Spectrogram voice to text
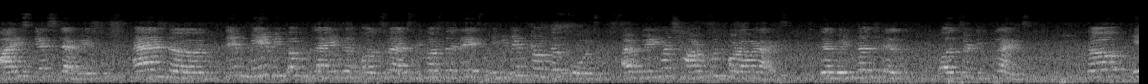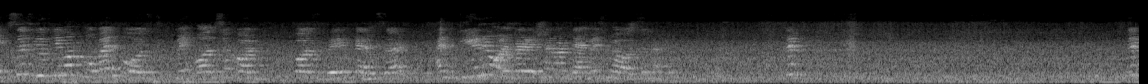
eyes gets damaged and uh, they may become blind also as because the rays emitted from the phones are very much harmful for our eyes. Their mental health also declines. The excess using of mobile phones may also cause, brain cancer and DNA alteration or damage may also happen. They, they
